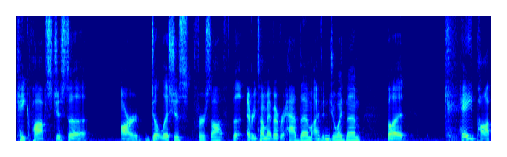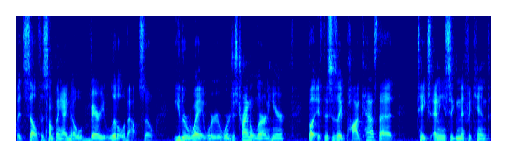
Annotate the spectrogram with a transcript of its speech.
cake pops just uh, are delicious. First off, the every time I've ever had them, I've enjoyed them, but K-pop itself is something I know very little about. So either way, we're we're just trying to learn here. But if this is a podcast that takes any significant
